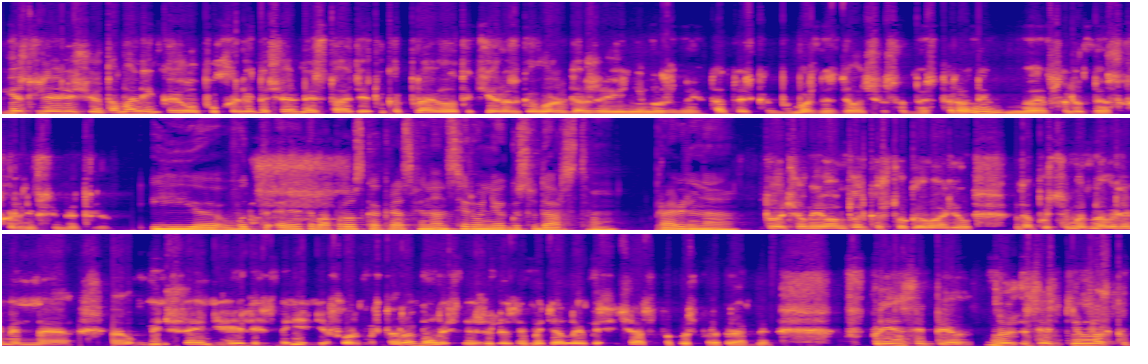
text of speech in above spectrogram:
Если речь идет о маленькой опухоли, начальной стадии, то, как правило, такие разговоры даже и не нужны. Да? То есть как бы можно сделать все с одной стороны, мы абсолютно сохранив симметрию. И вот это вопрос как раз финансирования государством. Правильно то, о чем я вам только что говорил, допустим, одновременное э, уменьшение или изменение формы второй молочной железы мы делаем и сейчас по госпрограмме. В принципе, ну, здесь немножко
